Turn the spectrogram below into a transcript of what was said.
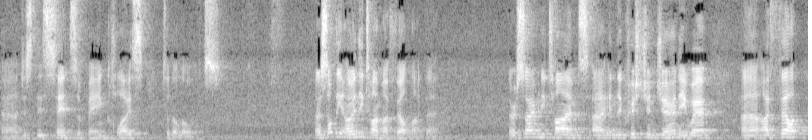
Uh, just this sense of being close to the Lord. And it's not the only time I've felt like that. There are so many times uh, in the Christian journey where uh, I felt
